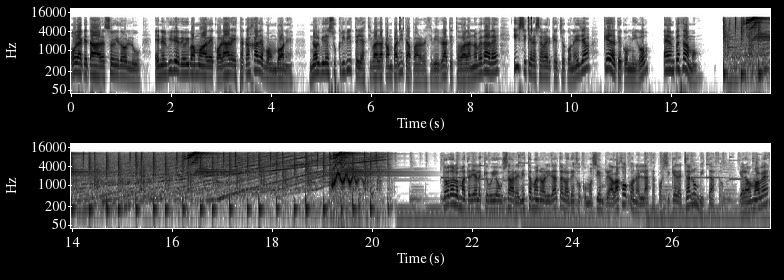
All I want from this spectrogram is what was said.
Hola, ¿qué tal? Soy Don Lu. En el vídeo de hoy vamos a decorar esta caja de bombones. No olvides suscribirte y activar la campanita para recibir gratis todas las novedades. Y si quieres saber qué he hecho con ella, quédate conmigo. ¡Empezamos! Todos los materiales que voy a usar en esta manualidad te los dejo como siempre abajo con enlaces por si quieres echarle un vistazo. Y ahora vamos a ver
